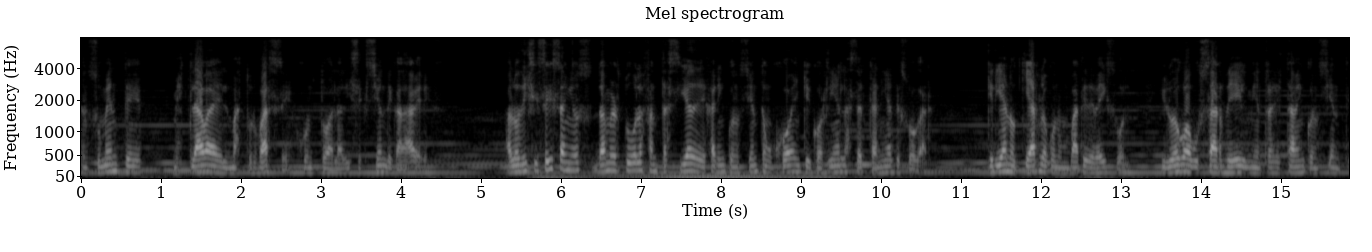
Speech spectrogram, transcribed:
En su mente mezclaba el masturbarse junto a la disección de cadáveres. A los 16 años, Dahmer tuvo la fantasía de dejar inconsciente a un joven que corría en las cercanías de su hogar. Quería noquearlo con un bate de béisbol y luego abusar de él mientras estaba inconsciente.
